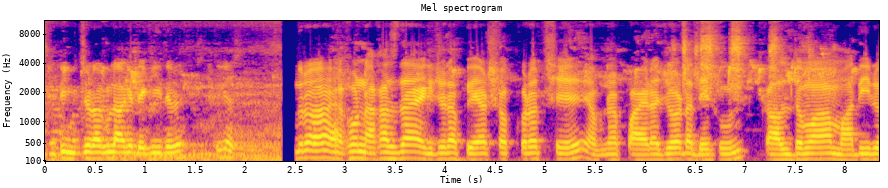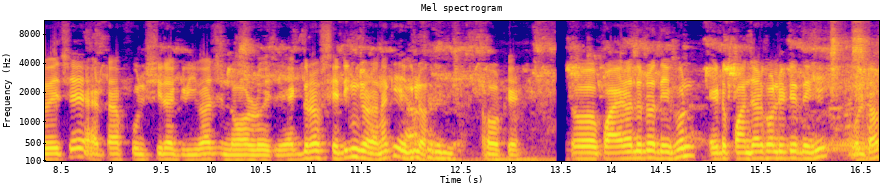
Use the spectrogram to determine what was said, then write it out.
সেটিং জোড়াগুলো আগে দেখিয়ে দেবে। ঠিক আছে? বন্ধুরা এখন আকাশদা এক জোড়া পেয়ার শখ করাচ্ছে। আপনার পায়রা জোড়াটা দেখুন। কালদমা মাদি রয়েছে একটা ফুলশিরা গ্রিবাজ নর রয়েছে। এক জোড়া সেটিং জোড়া নাকি এগুলো? ওকে তো পায়রা দুটো দেখুন একটু পাঞ্জার কোয়ালিটি দেখি উল্টাও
